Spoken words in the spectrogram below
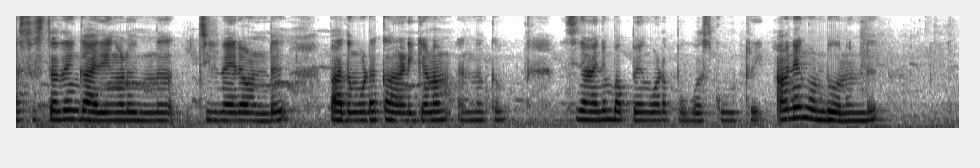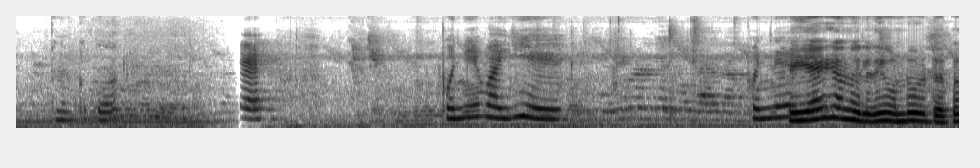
അസ്വസ്ഥതയും കാര്യങ്ങളും ഇന്ന് ഇച്ചിരി നേരം ഉണ്ട്. അപ്പം അതും കൂടെ കാണിക്കണം എന്നൊക്കെ ഞാനും പപ്പയും കൂടെ പോവാം സ്കൂട്ടറി അവനെയും കൊണ്ടുപോകുന്നുണ്ട് അപ്പം നമുക്ക് പോവാം. പൊന്നെ വയ്യേ. വയ്യായികൊന്നുമില്ല നീ കൊണ്ടുപോയിട്ട് ഇപ്പൊ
